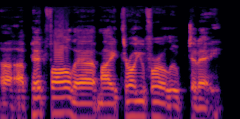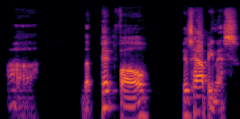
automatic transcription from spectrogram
uh, a pitfall that might throw you for a loop today. Uh, the pitfall is happiness.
